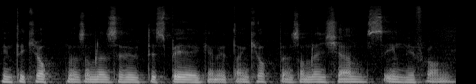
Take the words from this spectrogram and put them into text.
Inte kroppen som den ser ut i spegeln, utan kroppen som den känns inifrån.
